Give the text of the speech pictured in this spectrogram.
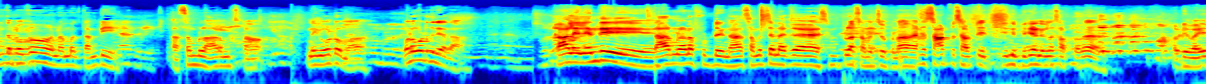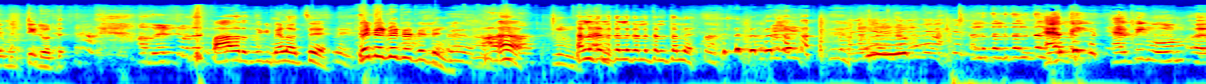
இந்த பக்கம் நம்ம தம்பி அசம்பிள் ஆரம்பிச்சிட்டான். இன்னைக்கு ஓட்டோமா உனக்கு கூட தெரியாதா? காலையிலேருந்து நார்மலான ஃபுட்டு நான் சமைச்சேனாக்கா சிம்பிளாக சமைச்சு வைப்பேனா? அதை சாப்பிட்டு சாப்பிட்டு இன்னும் பிரியாணி எல்லாம் சாப்பிட்டோன்னா அப்படியே வயிறு முட்டிக்கிட்டு வருது. பாதரை தூக்கி மேலே வச்சு. Wait wait wait wait wait wait. ஆ. தள்ளு தள்ளு தள்ளு தள்ளு தள்ளு தள்ளு. helping helping home, uh,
